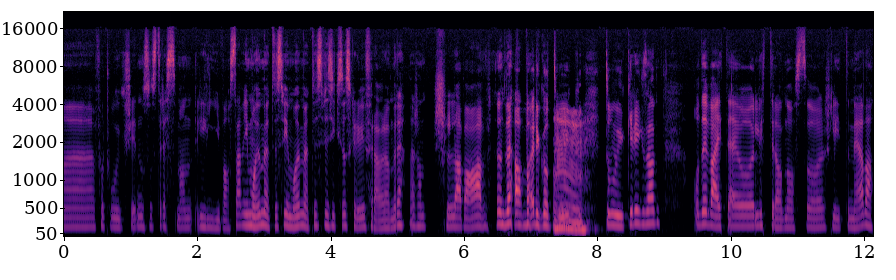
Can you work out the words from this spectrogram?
eh, for to uker siden, så stresser man livet av seg. Vi må jo møtes, vi må jo møtes, hvis ikke så skriver vi fra hverandre. Det er sånn slapp av, det har bare gått to, Mm. uker, to uker, ikke sant. Og det veit jeg jo lytterne også sliter med, da.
